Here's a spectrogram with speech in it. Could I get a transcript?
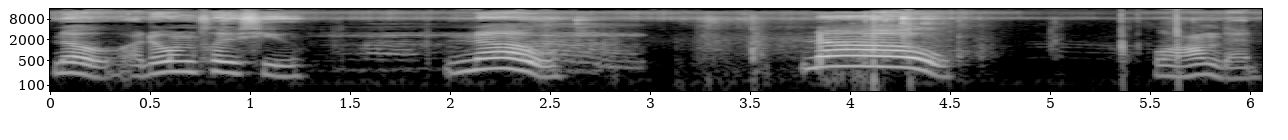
No, I don't want to play with you. No! No! Well, I'm dead.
